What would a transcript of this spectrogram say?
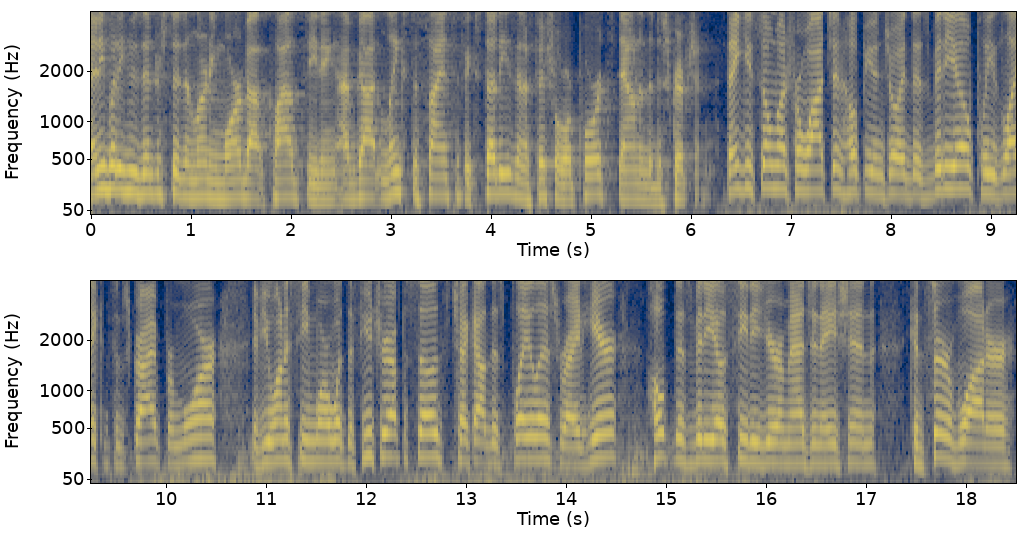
Anybody who's interested in learning more about cloud seeding, I've got links to scientific studies and official reports down in the description. Thank you so much for watching. Hope you enjoyed this video. Please like and subscribe for more. If you want to see more What the Future episodes, check out this playlist right here. Hope this video seeded your imagination. Conserve water.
